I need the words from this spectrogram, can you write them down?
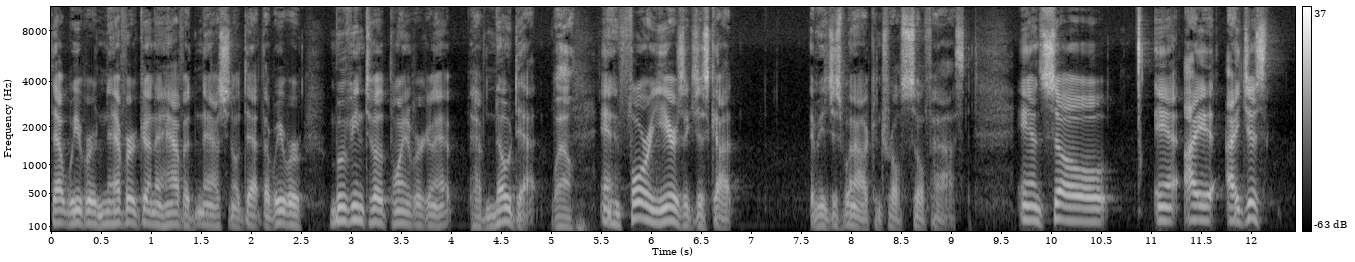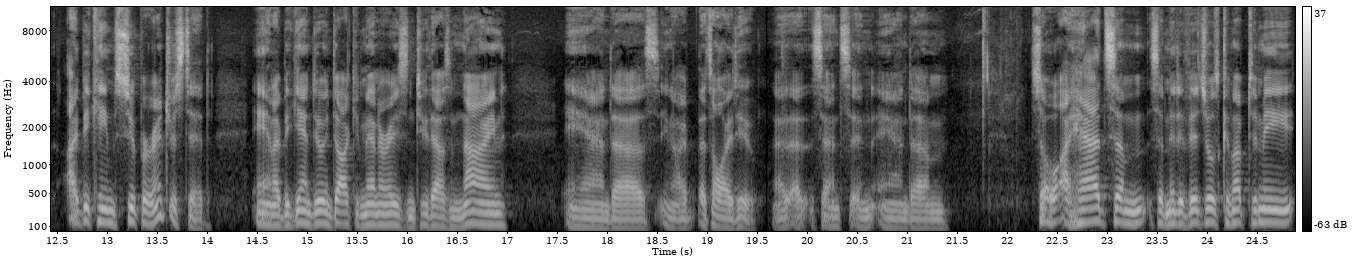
that we were never going to have a national debt, that we were moving to a point where we are going to have, have no debt. Wow. And in four years, it just got, I mean, it just went out of control so fast. And so and I, I just, I became super interested and I began doing documentaries in 2009. And, uh, you know, I, that's all I do, uh, sense. And, and, um, so I had some, some individuals come up to me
